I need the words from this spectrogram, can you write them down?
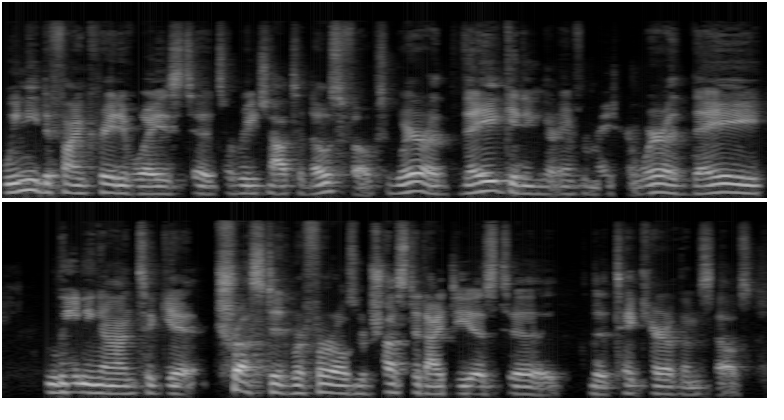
we need to find creative ways to, to reach out to those folks. Where are they getting their information? Where are they leaning on to get trusted referrals or trusted ideas to, to take care of themselves?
